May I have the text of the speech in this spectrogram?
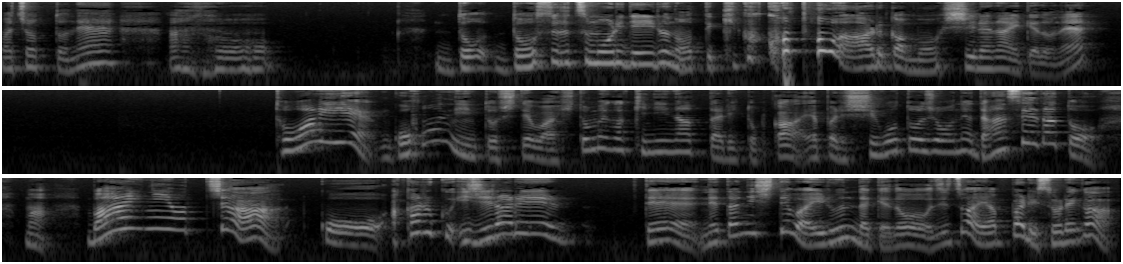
まあ、ちょっとねあのど、どうするつもりでいるのって聞くことはあるかもしれないけどね。とはいえ、ご本人としては人目が気になったりとか、やっぱり仕事上ね、男性だと、まあ、場合によっちゃ、こう、明るくいじられて、ネタにしてはいるんだけど、実はやっぱりそれが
